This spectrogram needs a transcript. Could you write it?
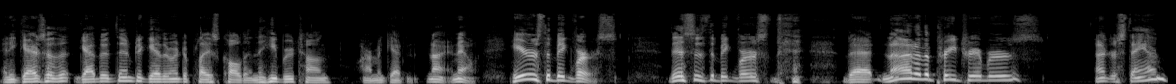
and he gathered, gathered them together into a place called in the Hebrew tongue Armageddon. Now, now, here's the big verse. This is the big verse that none of the pre-tribbers understand.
